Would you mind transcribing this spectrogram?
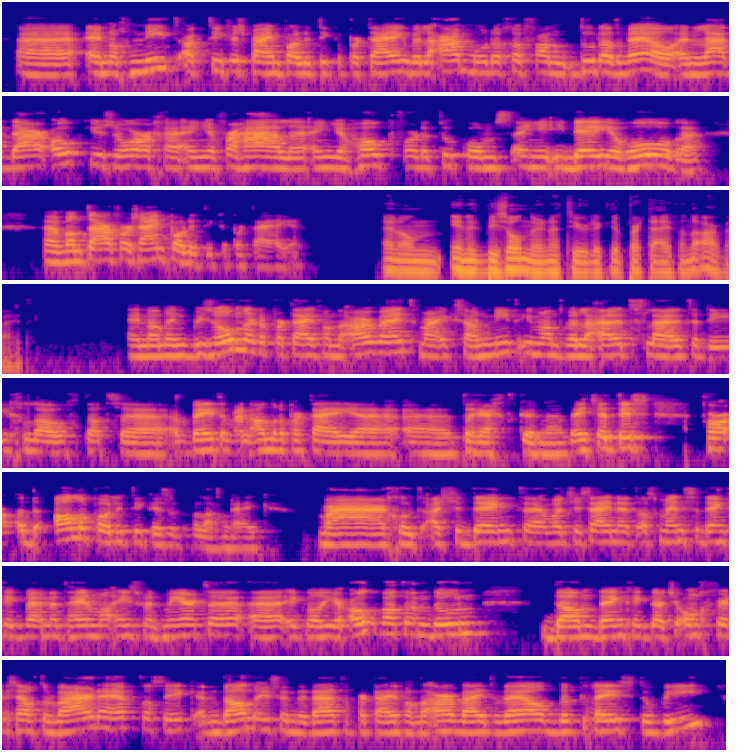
uh, en nog niet actief is bij een politieke partij willen aanmoedigen van doe dat wel. En laat daar ook je zorgen en je verhalen en je hoop voor de toekomst en je ideeën horen. want daarvoor zijn politieke partijen. En dan in het bijzonder natuurlijk de Partij van de Arbeid. En dan in het bijzonder de Partij van de Arbeid. Maar ik zou niet iemand willen uitsluiten die gelooft dat ze beter bij een andere partij uh, terecht kunnen. Weet je, het is voor alle politiek is het belangrijk. Maar goed, als je denkt, uh, want je zei net, als mensen denken ik ben het helemaal eens met Meerte, ik wil hier ook wat aan doen, dan denk ik dat je ongeveer dezelfde waarde hebt als ik. En dan is inderdaad de Partij van de Arbeid wel de place to be.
